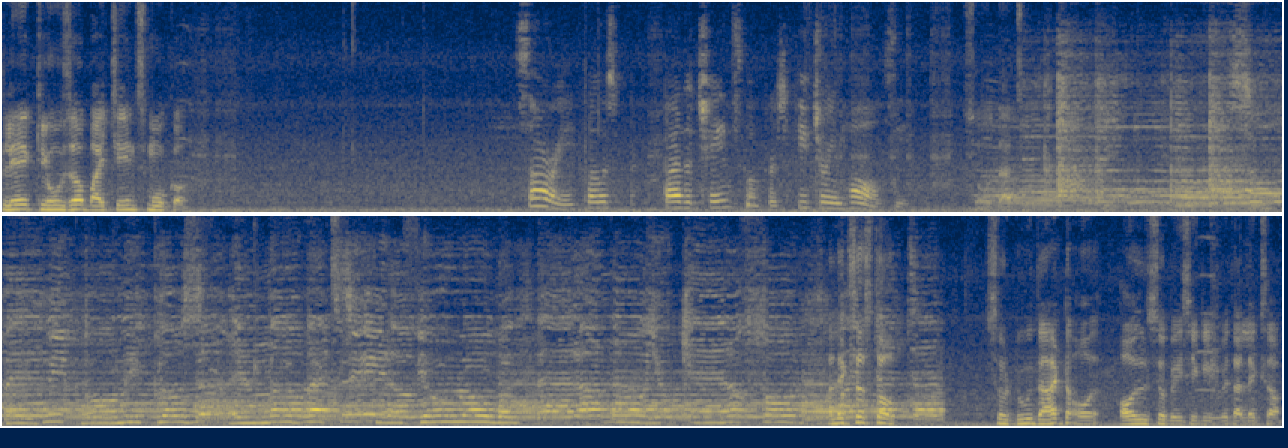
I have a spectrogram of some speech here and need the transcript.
play Closer by Chainsmoker. Sorry, Close by the Chainsmokers featuring Halsey. So that's it. So baby, pull me closer in the backseat of your Rover that I know you can't afford. Alexa, stop. So do that also basically with Alexa.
